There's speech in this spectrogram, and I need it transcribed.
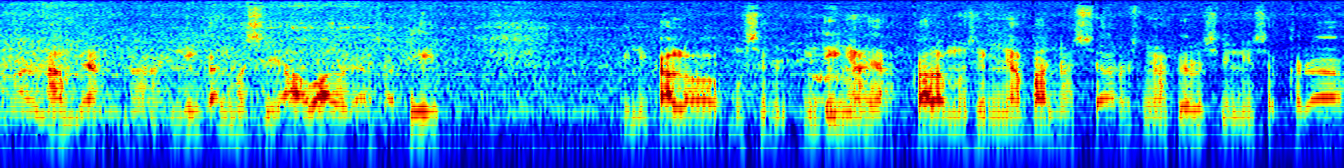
Tanggal 6 ya. Nah ini kan masih awal ya. Jadi ini kalau musim intinya ya kalau musimnya panas seharusnya virus ini segera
